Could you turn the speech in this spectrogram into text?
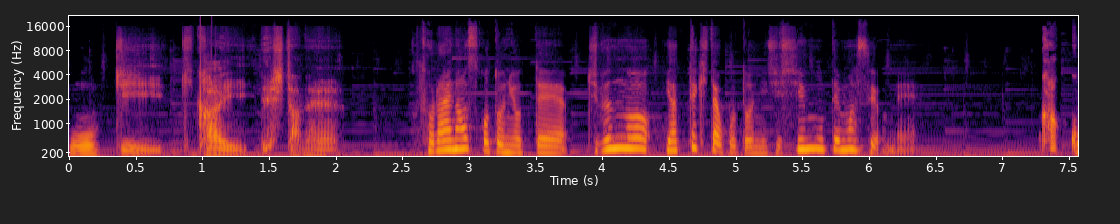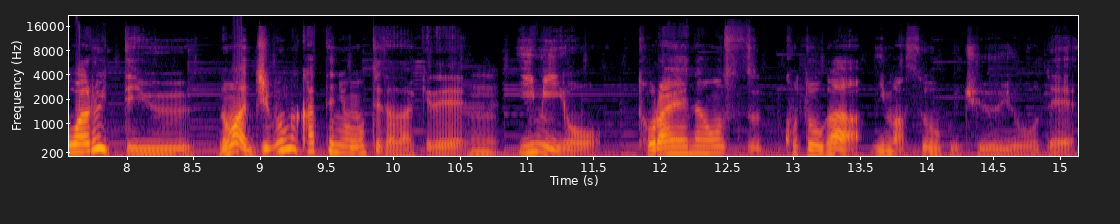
大きい機会でしたね。捉え直すことによって自分のやってきたことに自信持てますよね。かっこ悪いっていうのは自分が勝手に思ってただけで、うん意味を捉え直すことが今すごく重要で、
